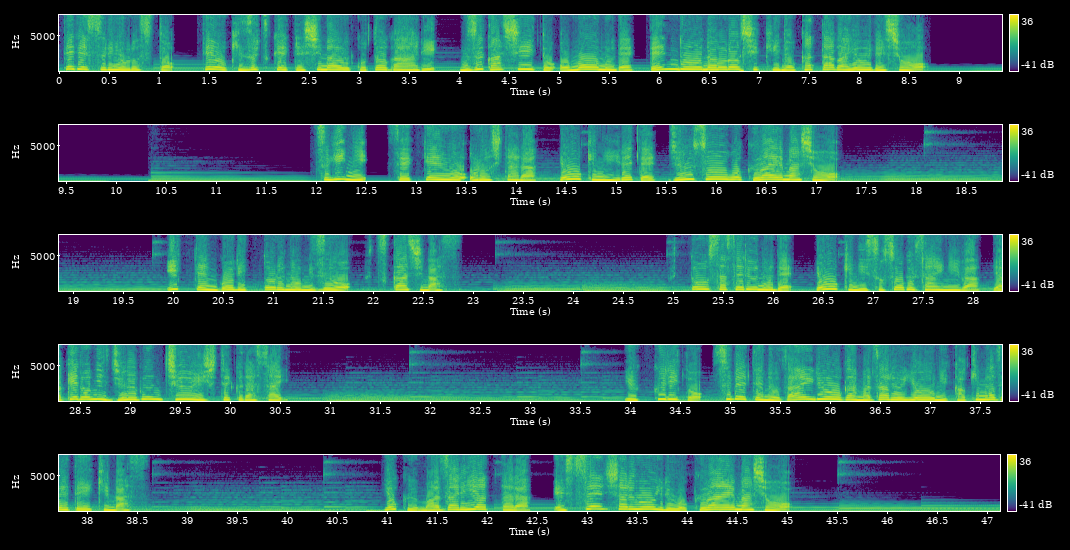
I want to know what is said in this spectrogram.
手ですりおろすと手を傷つけてしまうことがあり、難しいと思うので電動のおろし器の方が良いでしょう。次に石鹸をおろしたら容器に入れて重曹を加えましょう。1.5リットルの水を2日します。沸騰させるので、容器に注ぐ際には、火傷に十分注意してください。ゆっくりとすべての材料が混ざるようにかき混ぜていきます。よく混ざり合ったら、エッセンシャルオイルを加えましょ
